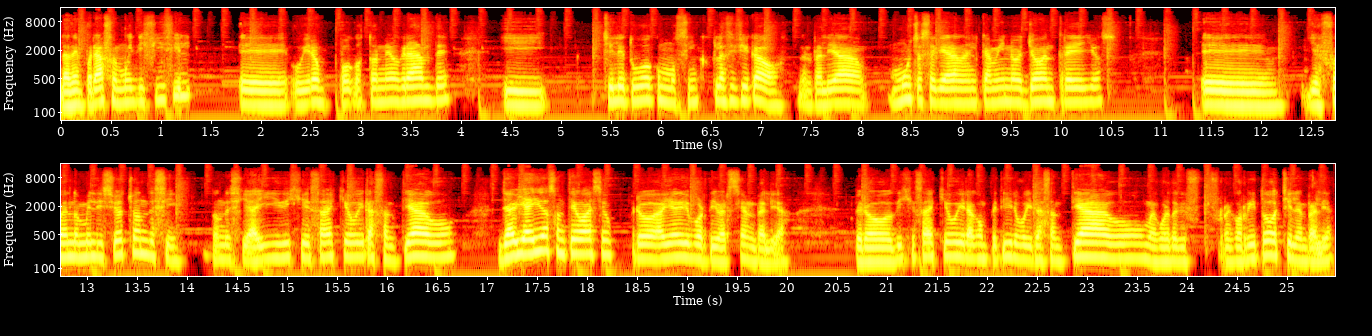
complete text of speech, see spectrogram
la temporada fue muy difícil, eh, hubieron pocos torneos grandes y Chile tuvo como cinco clasificados. En realidad muchos se quedaron en el camino, yo entre ellos. Eh, y fue en 2018 donde sí, donde sí, ahí dije, ¿sabes qué? Voy a ir a Santiago, ya había ido a Santiago a veces, pero había ido por diversión en realidad. Pero dije, ¿sabes qué? Voy a ir a competir, voy a ir a Santiago. Me acuerdo que recorrí todo Chile en realidad.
